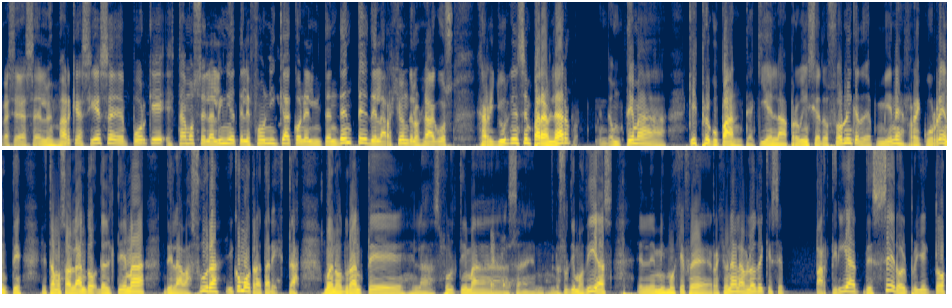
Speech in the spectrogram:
Gracias eh, Luis Márquez, así es, eh, porque estamos en la línea telefónica con el intendente de la región de los lagos, Harry Jürgensen, para hablar de un tema que es preocupante aquí en la provincia de Osorno y que también es recurrente. Estamos hablando del tema de la basura y cómo tratar esta. Bueno, durante las últimas, eh, los últimos días, el mismo jefe regional habló de que se partiría de cero el proyecto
